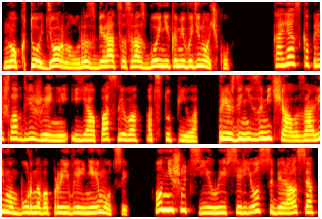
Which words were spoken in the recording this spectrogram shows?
Но кто дернул разбираться с разбойниками в одиночку? Коляска пришла в движение, и я опасливо отступила. Прежде не замечала за Алимом бурного проявления эмоций. Он не шутил и всерьез собирался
